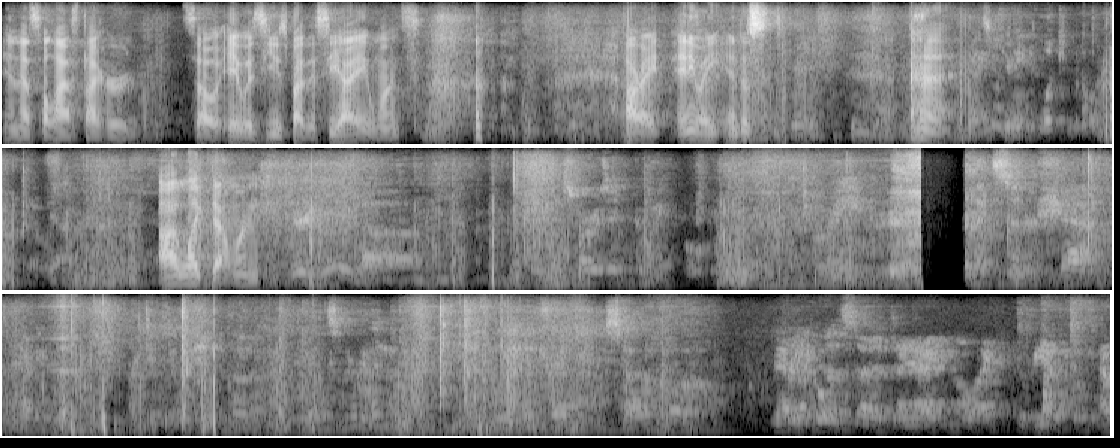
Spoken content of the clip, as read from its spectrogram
And that's the last I heard. So it was used by the CIA once. All right. Anyway, and just. I like that one. as far as it going over terrain, that center shaft having the articulation of the wheels and everything, and the tread style. Yeah, like those uh, diagonal, like the how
